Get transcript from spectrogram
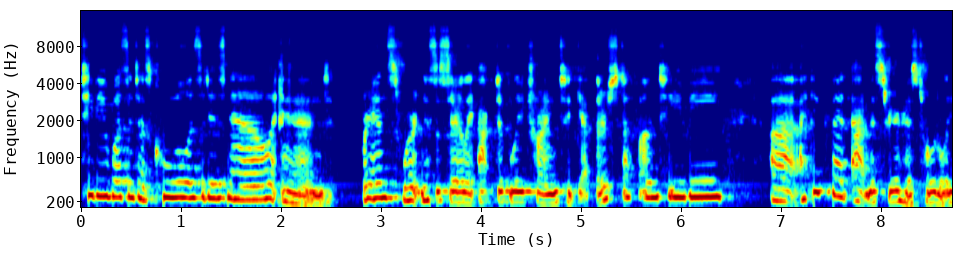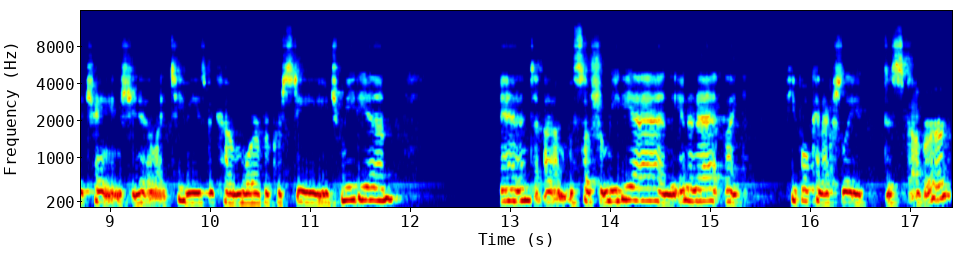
TV wasn't as cool as it is now, and brands weren't necessarily actively trying to get their stuff on TV. Uh, I think that atmosphere has totally changed. You know, like TV has become more of a prestige medium, and um, with social media and the internet, like people can actually discover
